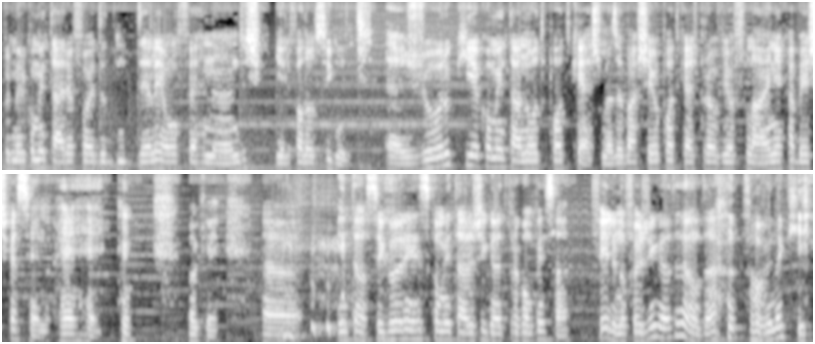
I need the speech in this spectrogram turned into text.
O primeiro comentário foi do Deleon Fernandes e ele falou o seguinte: é, Juro que ia comentar no outro podcast, mas eu baixei o podcast pra ouvir offline e acabei esquecendo. ok. Ah, então, segurem esse comentário gigante pra compensar. Filho, não foi gigante, não, tá? Tô ouvindo aqui.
